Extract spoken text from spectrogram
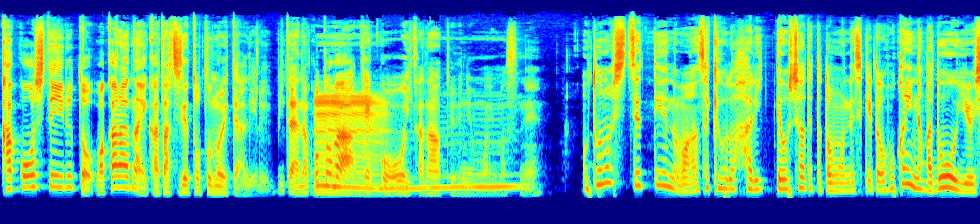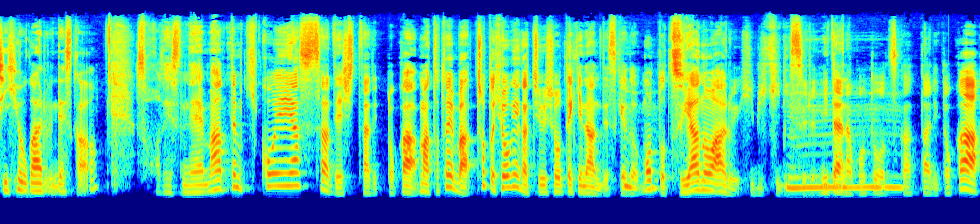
加工しているとわからない形で整えてあげるみたいなことが結構多いかなというふうに思いますね。音の質っていうのは先ほど張りっておっしゃってたと思うんですけど他になんかどういう指標があるんですか？そうですね。まあでも聞こえやすさでしたりとか、まあ、例えばちょっと表現が抽象的なんですけど、うん、もっと艶のある響きにするみたいなことを使ったりとか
